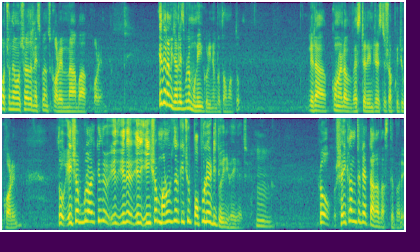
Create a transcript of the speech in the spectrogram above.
পছন্দের মানুষরা রেসপন্স করেন না বা করেন এদের আমি জার্নালিস্ট বলে মনেই করি না প্রথমত। এরা কোনো একটা ভেস্টেড ইন্টারেস্টে সব কিছু করেন। তো এইসবগুলো কিন্তু এদের এইসব মানুষদের কিছু পপুলারিটি তৈরি হয়ে গেছে। তো সেইখান থেকে একটা আঘাত আসতে পারে।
